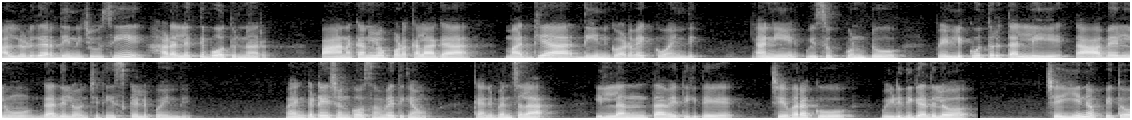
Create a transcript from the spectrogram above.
అల్లుడిగారు దీన్ని చూసి హడలెత్తిపోతున్నారు. పానకంలో పుడకలాగా మధ్య దీని గొడవ ఎక్కువైంది అని విసుక్కుంటూ పెళ్ళి కూతురు తల్లి తాబేల్ను గదిలోంచి తీసుకెళ్ళిపోయింది. వెంకటేశం కోసం వెతికాం. కనిపించలా. ఇల్లంతా వెతికితే చివరకు విడిది గదిలో చెయ్యి నొప్పితో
